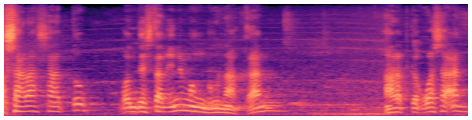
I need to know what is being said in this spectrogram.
salah satu kontestan ini menggunakan alat kekuasaan.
